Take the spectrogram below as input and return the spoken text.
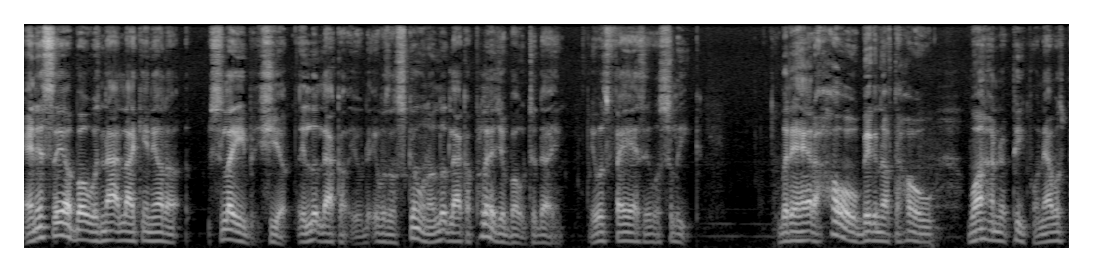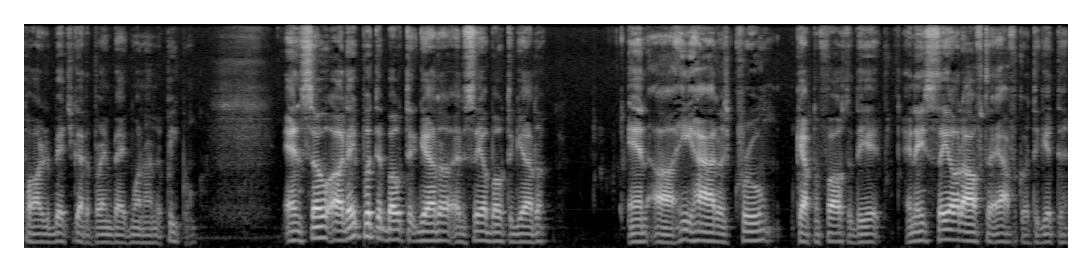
and this sailboat was not like any other slave ship. It looked like a it was a schooner. It looked like a pleasure boat today. It was fast. It was sleek but it had a hole big enough to hold 100 people, and that was part of the bet. You got to bring back 100 people. And so uh, they put the boat together, uh, the sailboat together, and uh, he hired a crew. Captain Foster did, and they sailed off to Africa to get the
